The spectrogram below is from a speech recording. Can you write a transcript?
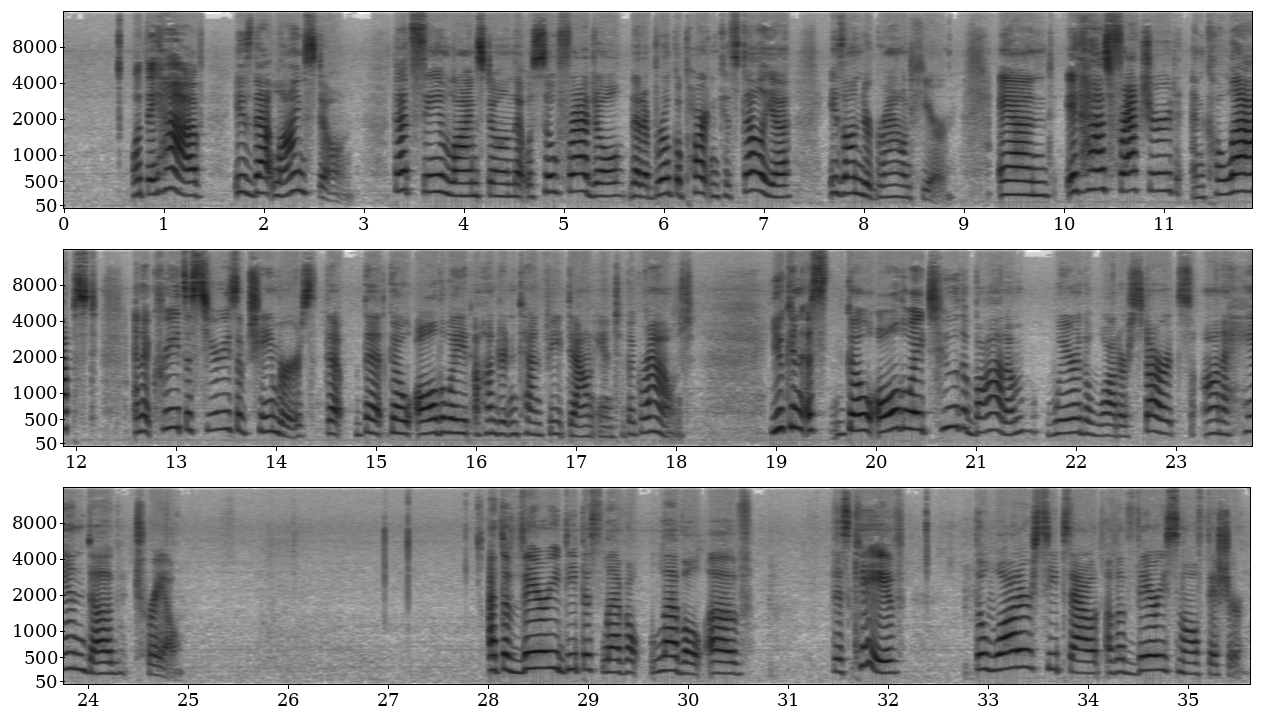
what they have is that limestone. That same limestone that was so fragile that it broke apart in Castalia is underground here. And it has fractured and collapsed, and it creates a series of chambers that, that go all the way 110 feet down into the ground. You can go all the way to the bottom where the water starts on a hand dug trail. At the very deepest level, level of this cave, the water seeps out of a very small fissure.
